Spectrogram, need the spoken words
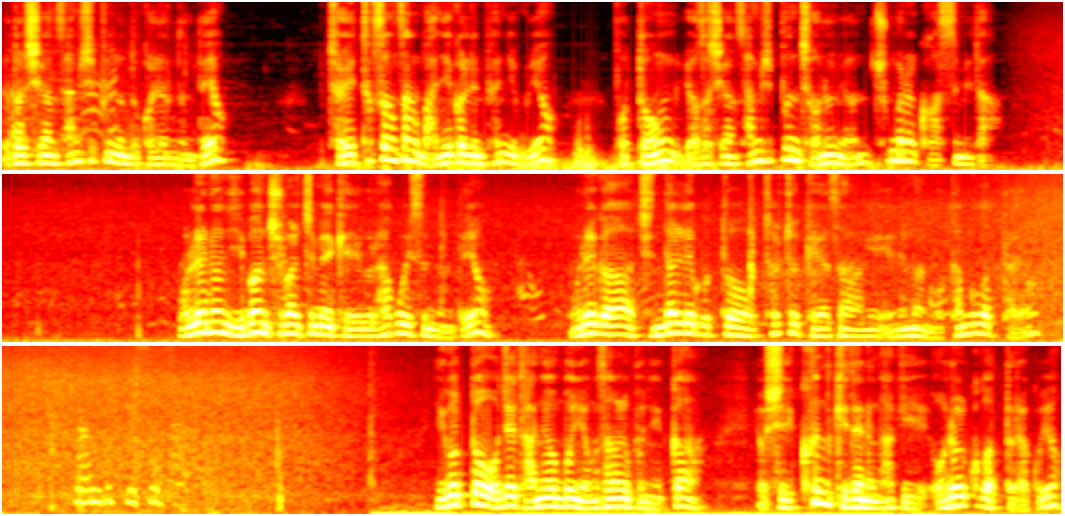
8시간 30분 정도 걸렸는데요. 저희 특성상 많이 걸린 편이고요. 보통 6시간 30분 전후면 충분할 것 같습니다. 원래는 이번 주말쯤에 계획을 하고 있었는데요. 올해가 진달래부터 철쭉 계획 사항에 예년만 못한 것 같아요. 이것도 어제 다녀온 분 영상을 보니까 역시 큰 기대는 하기 어려울 것 같더라고요.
